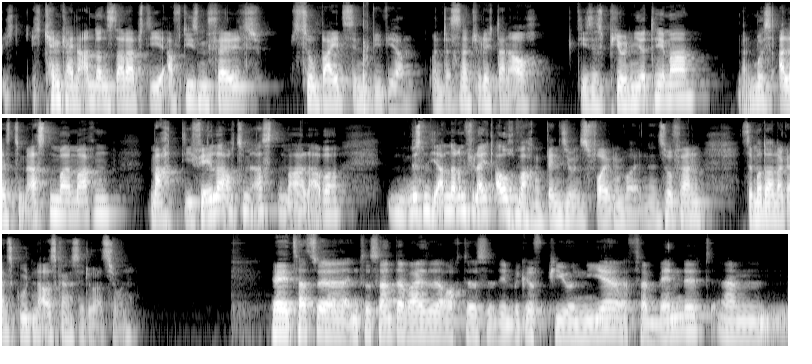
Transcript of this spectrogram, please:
ich, ich kenne keine anderen Startups, die auf diesem Feld so weit sind wie wir. Und das ist natürlich dann auch dieses Pionierthema. Man muss alles zum ersten Mal machen, macht die Fehler auch zum ersten Mal, aber müssen die anderen vielleicht auch machen, wenn sie uns folgen wollen. Insofern sind wir da in einer ganz guten Ausgangssituation. Ja, jetzt hast du ja interessanterweise auch das, den Begriff Pionier verwendet. Ähm,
